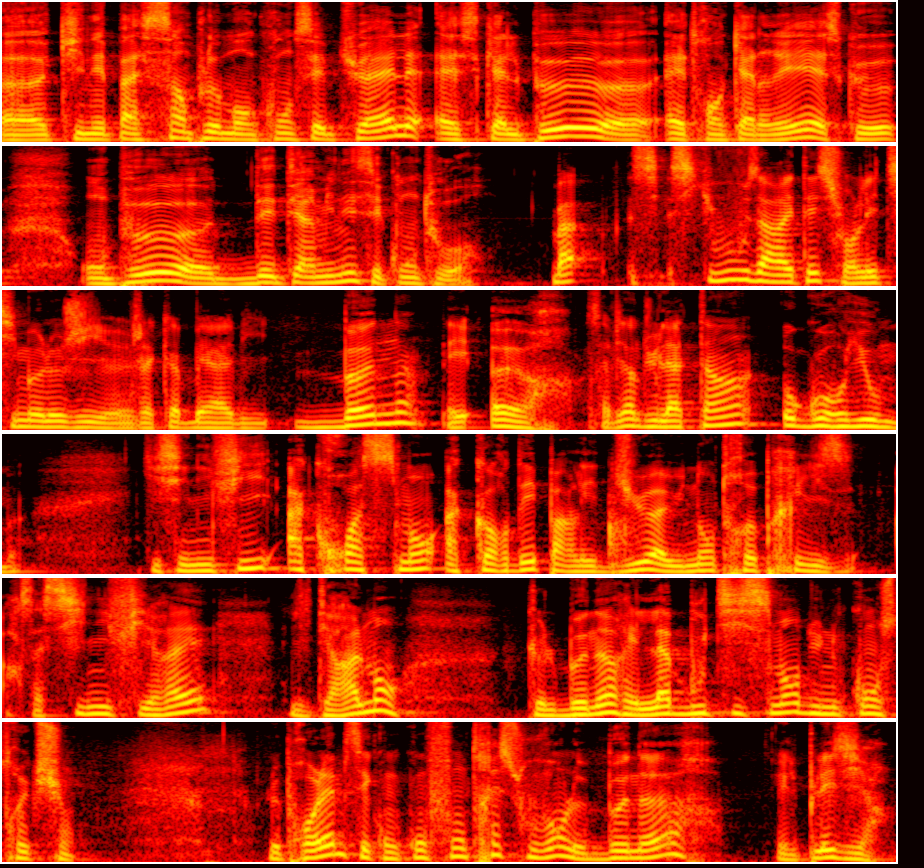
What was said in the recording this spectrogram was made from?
euh, qui n'est pas simplement conceptuelle? Est-ce qu'elle peut euh, être encadrée? Est-ce que on peut déterminer ses contours? Bah, si vous vous arrêtez sur l'étymologie, Jacob Berabi, bonne et heure, ça vient du latin augurium, qui signifie accroissement accordé par les dieux à une entreprise. Alors ça signifierait, littéralement, que le bonheur est l'aboutissement d'une construction. Le problème, c'est qu'on confond très souvent le bonheur et le plaisir.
